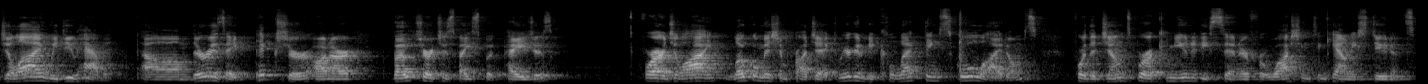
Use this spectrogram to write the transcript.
July, we do have it. Um, there is a picture on our both churches' Facebook pages for our July local mission project, we're going to be collecting school items for the Jonesborough Community Center for Washington County students.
